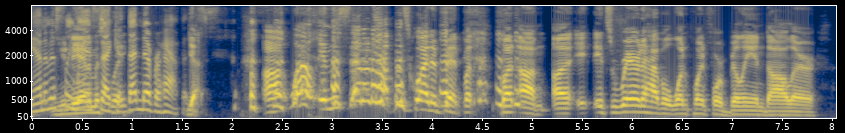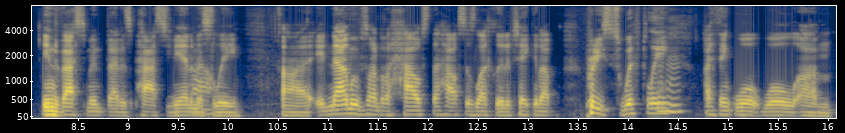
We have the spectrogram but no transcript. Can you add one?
Unanimously? Wait a second. That never happens. Yes. Uh, well, in the Senate, it happens quite a bit, but but um, uh, it, it's rare to have a 1.4 billion dollar investment that is passed unanimously. Uh, it now moves on to the House. The House is likely to take it up pretty swiftly. Mhm. I think we'll we'll um,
